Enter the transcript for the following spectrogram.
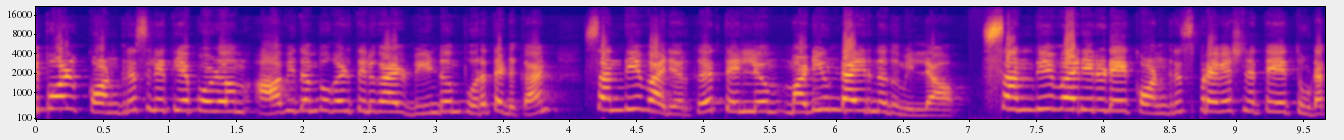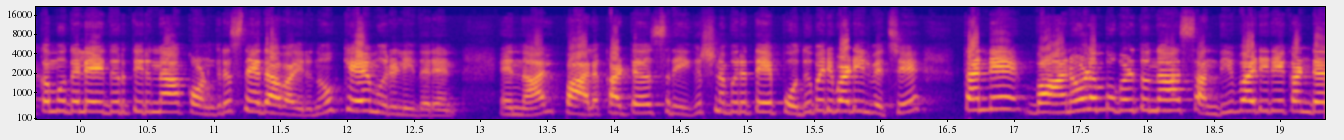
ഇപ്പോൾ കോൺഗ്രസിലെത്തിയപ്പോഴും ആ വിധം പുകഴ്ത്തലുകൾ വീണ്ടും പുറത്തെടുക്കാൻ സന്ദീപ് വാര്യർക്ക് തെല്ലും മടിയുണ്ടായിരുന്നതുമില്ല. സന്ദീപ് വാര്യരുടെ കോൺഗ്രസ് പ്രവേശനത്തെ തുടക്കം മുതലേ എതിർത്തിരുന്ന കോൺഗ്രസ് നേതാവായിരുന്നു കെ മുരളീധരൻ. എന്നാൽ പാലക്കാട്ട് ശ്രീകൃഷ്ണപുരത്തെ പൊതുപരിപാടിയിൽ വെച്ച് തന്നെ വാനോളം പുകഴ്ത്തുന്ന സന്ദീപ് വാര്യരെ കണ്ട്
